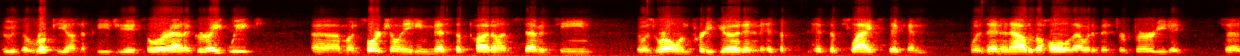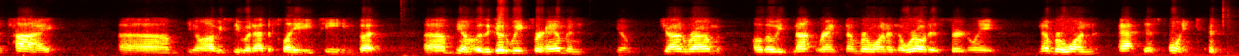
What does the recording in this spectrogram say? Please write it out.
who's a rookie on the PGA Tour, had a great week um, unfortunately, he missed a putt on 17. It was rolling pretty good and it hit the hit the flagstick and was in and out of the hole. That would have been for birdie to, to tie. Um, you know, obviously would have had to play 18, but um, you know it was a good week for him. And you know, Jon Rahm, although he's not ranked number one in the world, is certainly number one at this point.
